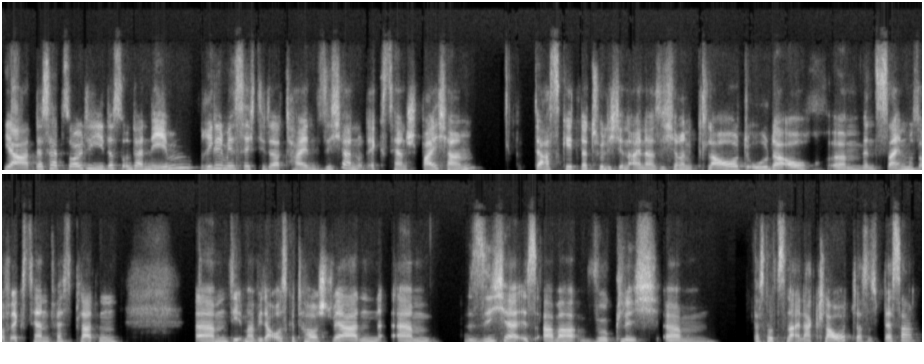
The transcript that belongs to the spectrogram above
Ja, deshalb sollte jedes Unternehmen regelmäßig die Dateien sichern und extern speichern. Das geht natürlich in einer sicheren Cloud oder auch, ähm, wenn es sein muss, auf externen Festplatten, ähm, die immer wieder ausgetauscht werden. Ähm, sicher ist aber wirklich ähm, das Nutzen einer Cloud, das ist besser.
